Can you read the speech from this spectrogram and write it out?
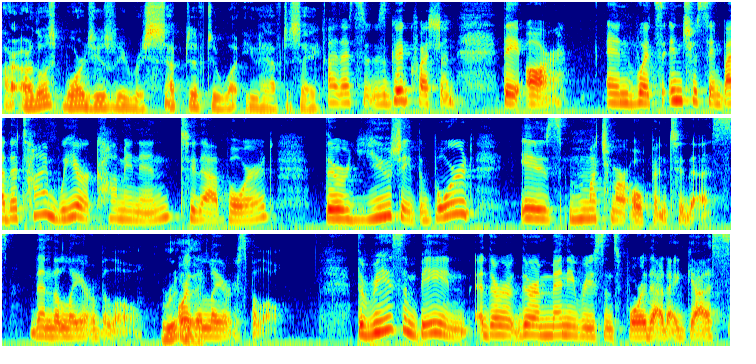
Are, are, those boards usually receptive to what you have to say? Oh, that's a good question. They are. And what's interesting, by the time we are coming in to that board, they're usually, the board is much more open to this than the layer below really? or the layers below. The reason being, there, there are many reasons for that, I guess.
